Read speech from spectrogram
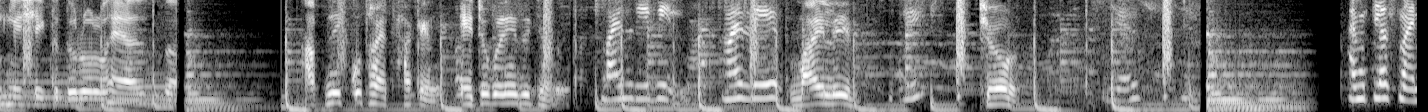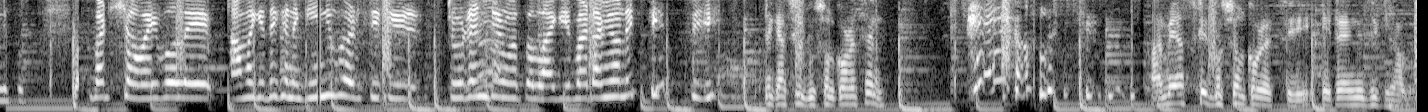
ইংলিশে একটু দুর্বল হয়ে আসছে। আপনি কোথায় থাকেন? এইটুকু ইংরেজি কি হবে my living my live my live জি। শিওর আমি ক্লাস নাইনে পড়ছি বাট সবাই বলে আমাকে দেখে নাকি ইউনিভার্সিটির স্টুডেন্টের মতো লাগে বাট আমি অনেক পিচ্ছি। আপনি আজকে গোসল করেছেন? আমি আজকে গোসল করেছি এটা ইংরেজি কি হবে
